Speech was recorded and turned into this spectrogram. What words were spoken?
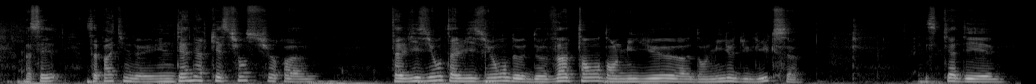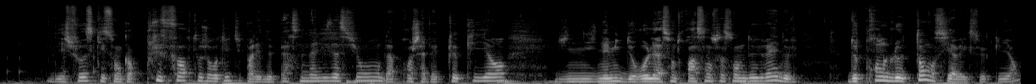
Bah, ça paraît une, une, dernière question sur euh, ta vision, ta vision de, de, 20 ans dans le milieu, euh, dans le milieu du luxe. Est-ce qu'il y a des, des, choses qui sont encore plus fortes aujourd'hui? Tu parlais de personnalisation, d'approche avec le client, d'une dynamique de relation 360 degrés, de, de prendre le temps aussi avec ce client.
